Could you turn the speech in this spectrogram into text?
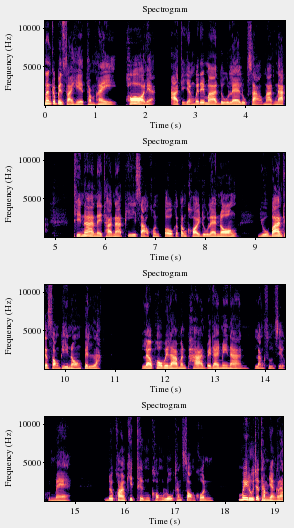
นั่นก็เป็นสาเหตุทำให้พ่อเนี่ยอาจจะยังไม่ได้มาดูแลลูกสาวมากนัก ทีน่าในฐานะพี่สาวคนโตก็ต้องคอยดูแลน้อง อยู่บ้านกันสองพี่น้องเป็นหลัก แล้วพอเวลามันผ่านไปได้ไม่นานหลังสูญเสียคุณแม่ ด้วยความคิดถึงของลูกทั้งสองคน ไม่รู้จะทำอย่างไร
